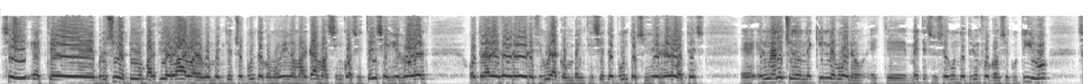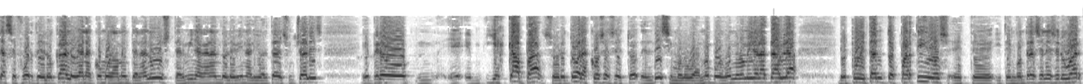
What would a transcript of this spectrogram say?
Sí, este Brusino tuvo un partido bárbaro con 28 puntos como bien lo marcamos, 5 asistencias y Robert otra vez doble doble figura con 27 puntos y 10 rebotes, eh, en una noche donde Quilmes, bueno, este, mete su segundo triunfo consecutivo, se hace fuerte de local, le gana cómodamente a Lanús, termina ganándole bien a Libertad de Sunchales, eh, pero, mm, eh, y escapa, sobre todas las cosas esto, del décimo lugar, ¿no? Porque cuando uno mira la tabla, después de tantos partidos este, y te encontrás en ese lugar,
